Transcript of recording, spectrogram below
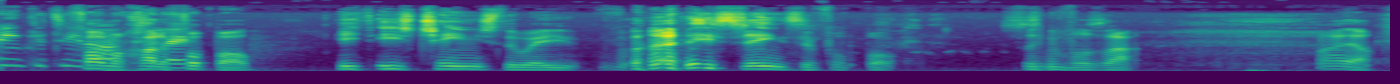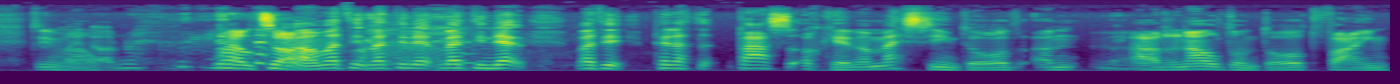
ni'n cytuno, Ffordd mae'n chwarae ffwbol. He's changed the way... he's changed the football. Simple as that. Mae o, dwi'n oh meddwl. Wel, to. Mae di... Mae Pen at... Bas, oce, okay, mae Messi'n dod, mm. a Ronaldo'n dod, fine.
